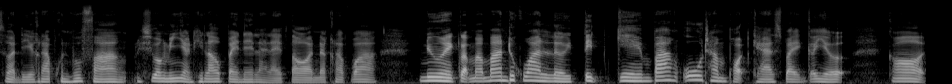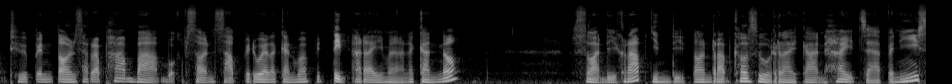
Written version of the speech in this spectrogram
สวัสดีครับคุณผู้ฟัง ช่วงนี้อย่างที่เล่าไปในหลาย ๆ ตอนนะครับว่า เหนื่อยกลับมาบ้านทุกวันเลยติดเกมบ้างอู้ทำพอดแคสต์ไปก็เยอะ ก็ถือเป็นตอนสารภาพบาปบวกกับสอนศัพท์ไปด้วยละกันว่าไปติดอะไรมาละกันเนาะสวัสดีครับ ยินดีต้อนรับเข้าสู่รายการให้ Japanese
